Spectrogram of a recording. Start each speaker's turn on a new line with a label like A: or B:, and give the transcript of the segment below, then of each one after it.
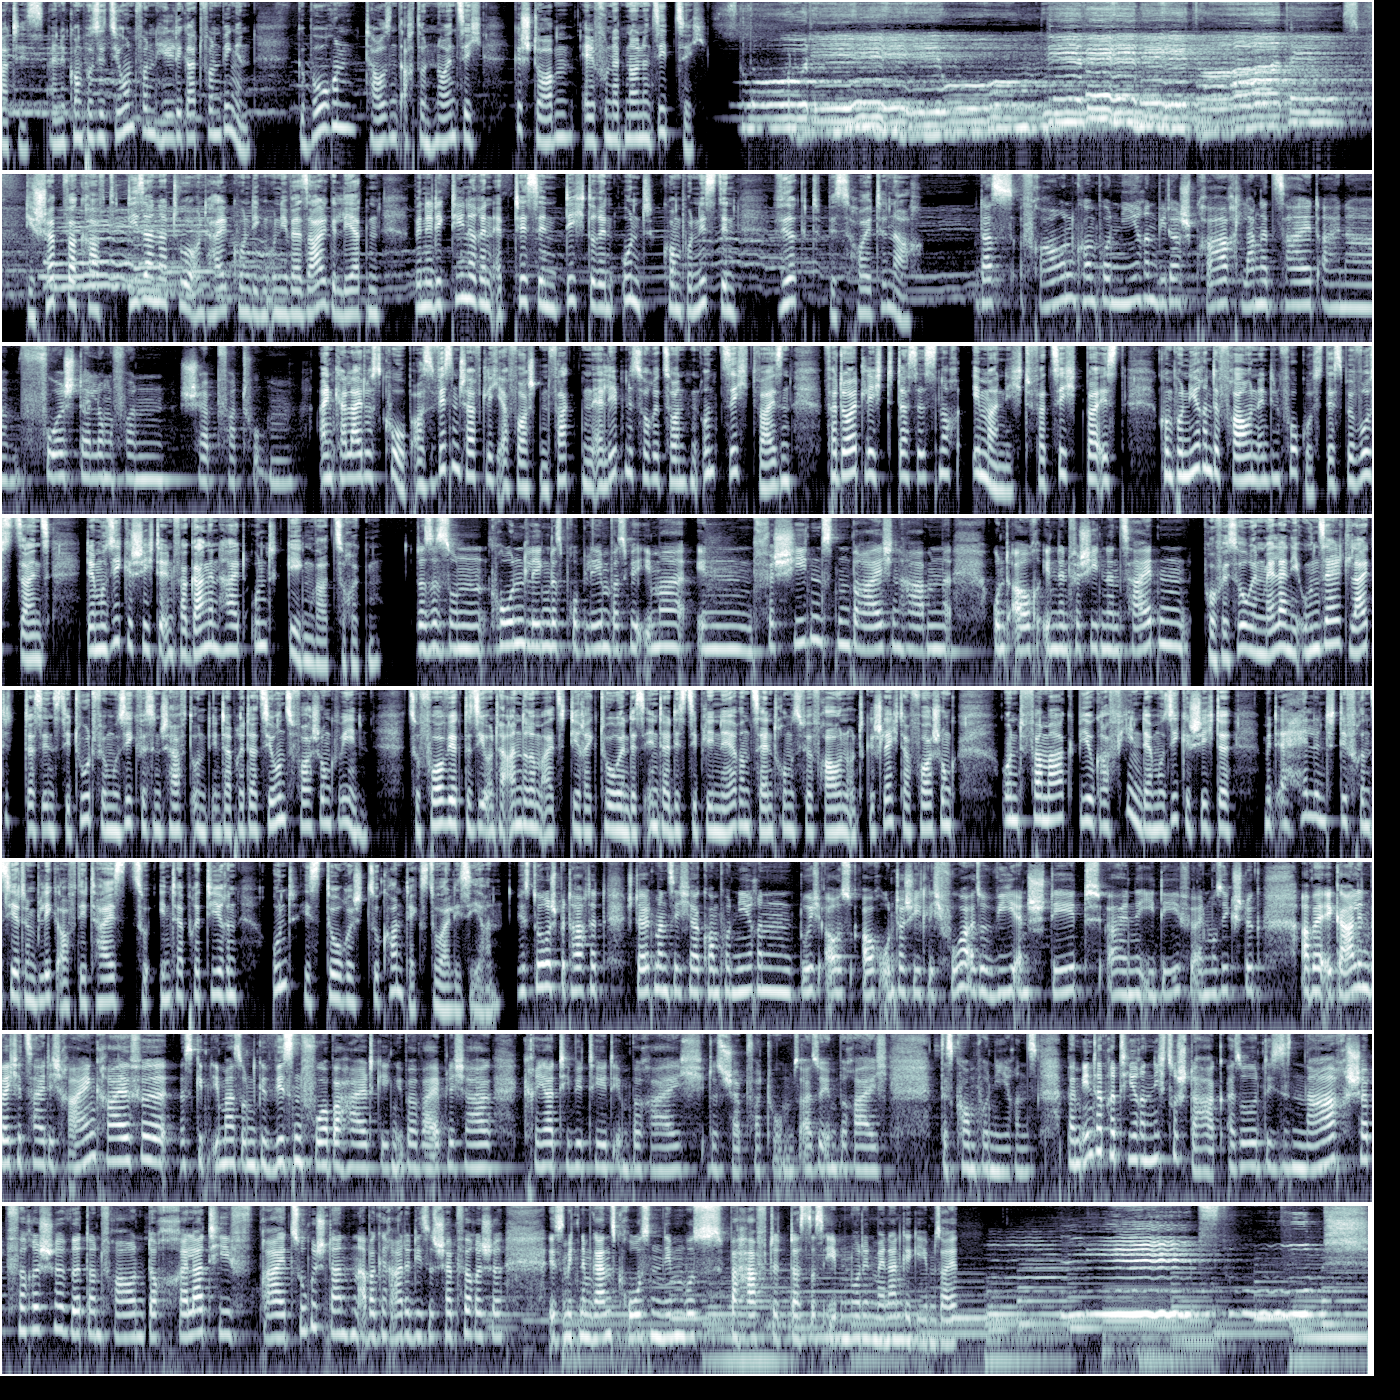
A: Trinitatis, eine Komposition von Hildegard von Bingen, geboren 1098, gestorben 1179. Die Schöpferkraft dieser Natur- und heilkundigen Universalgelehrten, Benediktinerin, Äbtissin, Dichterin und Komponistin, wirkt bis heute nach.
B: Das Frauenkomponieren widersprach lange Zeit einer Vorstellung von Schöpfertum.
A: Ein Kaleidoskop aus wissenschaftlich erforschten Fakten, Erlebnishorizonten und Sichtweisen verdeutlicht, dass es noch immer nicht verzichtbar ist, komponierende Frauen in den Fokus des Bewusstseins, der Musikgeschichte in Vergangenheit und Gegenwart zu rücken.
B: Das ist so ein grundlegendes Problem, was wir immer in verschiedensten Bereichen haben und auch in den verschiedenen Zeiten.
A: Professorin Melanie Unselt leitet das Institut für Musikwissenschaft und Interpretationsforschung Wien. Zuvor wirkte sie unter anderem als Direktorin des Interdisziplinären Zentrums für Frauen- und Geschlechterforschung und vermag Biografien der Musikgeschichte mit erhellend differenziertem Blick auf Details zu interpretieren und historisch zu kontextualisieren.
B: Historisch betrachtet stellt man sich ja Komponieren durchaus auch unterschiedlich vor. Also wie entsteht eine Idee für ein Musikstück. Aber egal in welche Zeit ich reingreife, es gibt immer so einen gewissen Vorbehalt gegenüber weiblicher Kreativität im Bereich des Schöpfertums, also im Bereich des Komponierens. Beim Interpretieren nicht so stark. Also dieses Nachschöpferische wird dann Frauen doch relativ breit zugestanden, aber gerade dieses Schöpferische ist mit einem ganz großen Nimbus behaftet, dass das eben nur den Männern gegeben sei. Liebst du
